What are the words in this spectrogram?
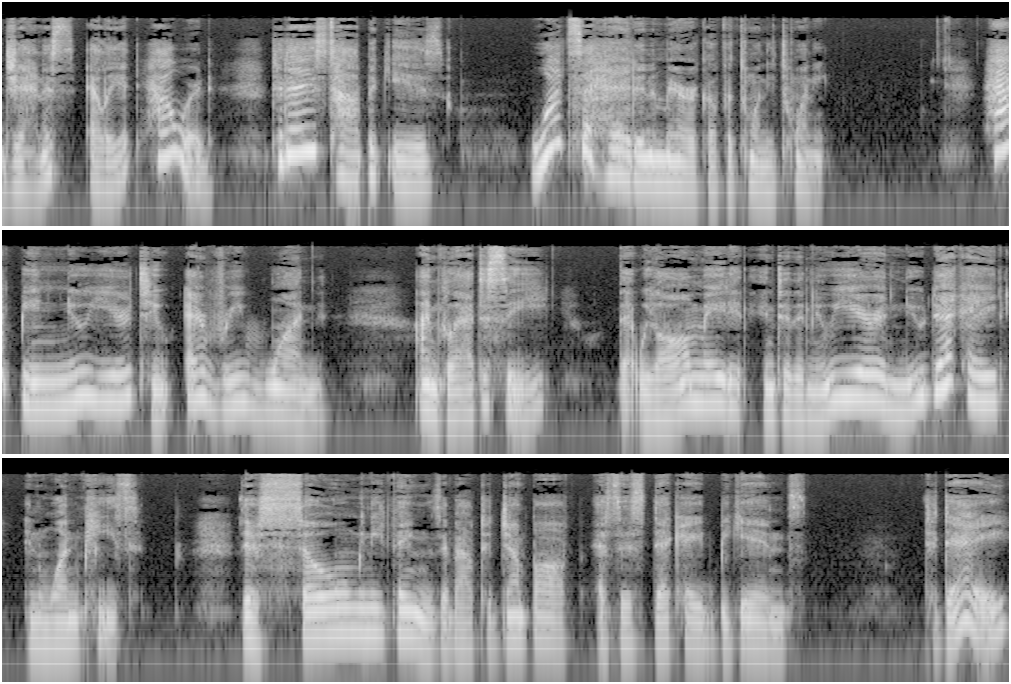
Janice Elliott Howard. Today's topic is What's ahead in America for 2020? Happy New Year to everyone. I'm glad to see that we all made it into the new year and new decade in one piece. There's so many things about to jump off as this decade begins. Today,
